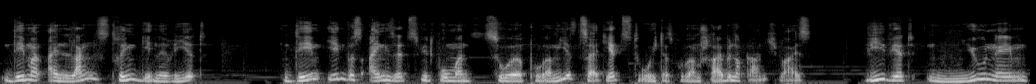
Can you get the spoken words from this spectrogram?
Indem man einen langen String generiert, in dem irgendwas eingesetzt wird, wo man zur Programmierzeit jetzt, wo ich das Programm schreibe, noch gar nicht weiß, wie wird New Name,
